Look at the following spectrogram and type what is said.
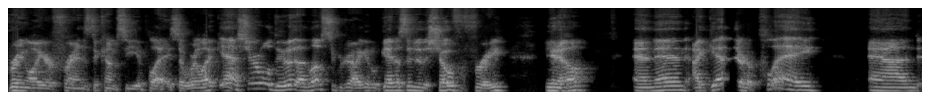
bring all your friends to come see you play. So we're like, yeah, sure, we'll do it. I love Superdrag. It'll get us into the show for free, you know. And then I get there to play, and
